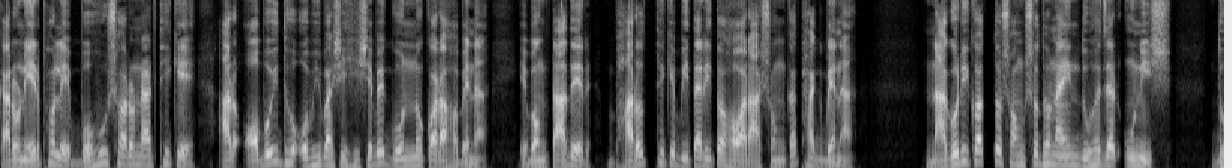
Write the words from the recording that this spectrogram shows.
কারণ এর ফলে বহু শরণার্থীকে আর অবৈধ অভিবাসী হিসেবে গণ্য করা হবে না এবং তাদের ভারত থেকে বিতাড়িত হওয়ার আশঙ্কা থাকবে না। নাগরিকত্ব সংশোধন আইন দু দু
